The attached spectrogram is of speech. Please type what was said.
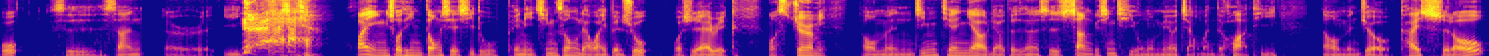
五、四、三、二、一，欢迎收听《东邪西毒》，陪你轻松聊完一本书。我是 Eric，我是 Jeremy。那我们今天要聊的呢是上个星期我们没有讲完的话题，那我们就开始喽。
